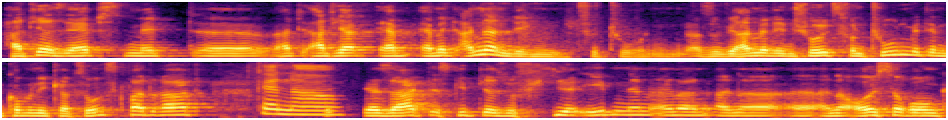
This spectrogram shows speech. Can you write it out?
hat ja selbst mit, äh, hat, hat ja er, er mit anderen Dingen zu tun. Also wir haben ja den Schulz von Thun mit dem Kommunikationsquadrat. Genau. Der sagt, es gibt ja so vier Ebenen einer, einer, einer Äußerung.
